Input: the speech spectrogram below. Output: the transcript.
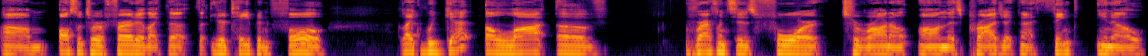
Um, also to refer to like the, the your tape in full, like we get a lot of references for Toronto on this project, and I think you know,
